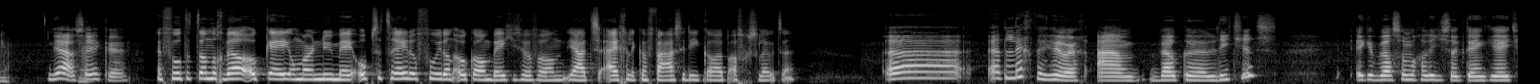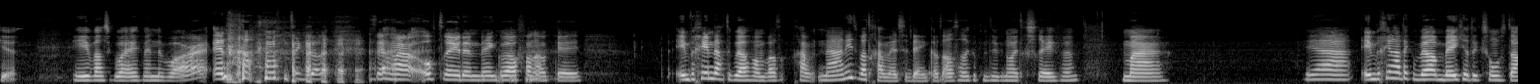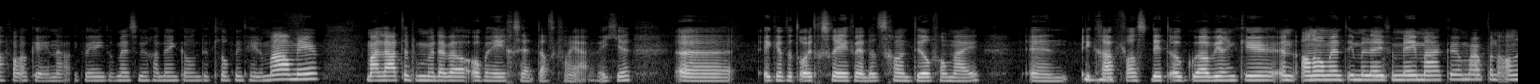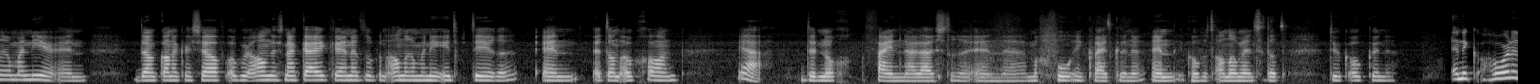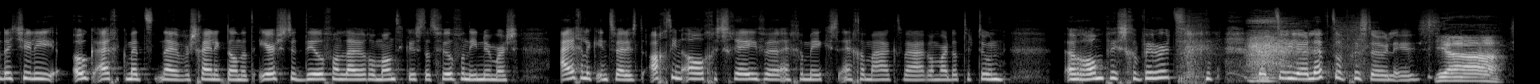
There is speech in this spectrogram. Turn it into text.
ja zeker. En voelt het dan nog wel oké om er nu mee op te treden? Of voel je dan ook al een beetje zo van, ja, het is eigenlijk een fase die ik al heb afgesloten? Eh, het ligt er heel erg aan welke liedjes. Ik heb wel sommige liedjes dat ik denk, jeetje, hier was ik wel even in de war. En dan moet ik dat, zeg maar, optreden en denk wel van, oké. In het begin dacht ik wel van, wat gaan, nou niet wat gaan mensen denken, want anders had ik het natuurlijk nooit geschreven. Maar ja, in het begin had ik wel een beetje dat ik soms dacht van, oké, nou, ik weet niet wat mensen nu gaan denken, want dit klopt niet helemaal meer. Maar later heb ik me daar wel overheen gezet. Dacht ik van, ja, weet je, eh, ik heb dat ooit geschreven en dat is gewoon deel van mij. En ik ga vast dit ook wel weer een keer een ander moment in mijn leven meemaken, maar op een andere manier. En dan kan ik er zelf ook weer anders naar kijken en het op een andere manier interpreteren. En het dan ook gewoon, ja, er nog fijn naar luisteren en eh, mijn gevoel in kwijt kunnen. En ik hoop dat andere mensen dat natuurlijk ook kunnen. En ik hoorde dat jullie ook eigenlijk met, nou ja, waarschijnlijk dan het eerste deel van Lui Romanticus, dat veel van die nummers eigenlijk in 2018 al geschreven en gemixt en gemaakt waren, maar dat er toen een ramp is gebeurd, dat toen jouw laptop gestolen is. Ja,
